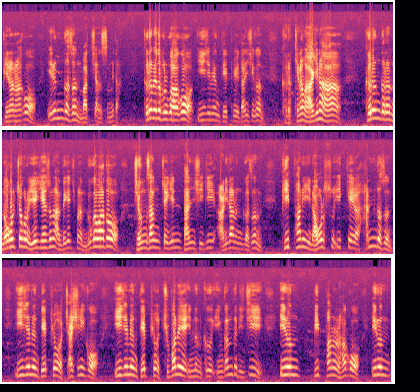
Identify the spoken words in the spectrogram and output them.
비난하고 이런 것은 맞지 않습니다. 그럼에도 불구하고 이재명 대표의 단식은 그렇게나 막이나 그런 거는 노골적으로 얘기해서는 안 되겠지만 누가 봐도 정상적인 단식이 아니라는 것은 비판이 나올 수 있게 한 것은 이재명 대표 자신이고 이재명 대표 주변에 있는 그 인간들이지 이런 비판을 하고 이런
